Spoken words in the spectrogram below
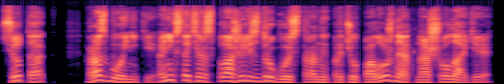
Все так. Разбойники. Они, кстати, расположились с другой стороны, противоположной от нашего лагеря.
